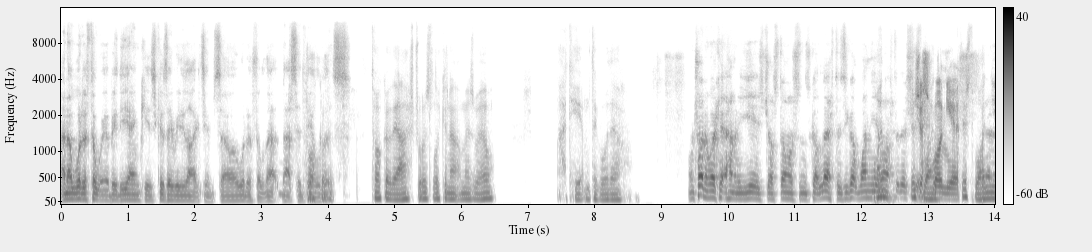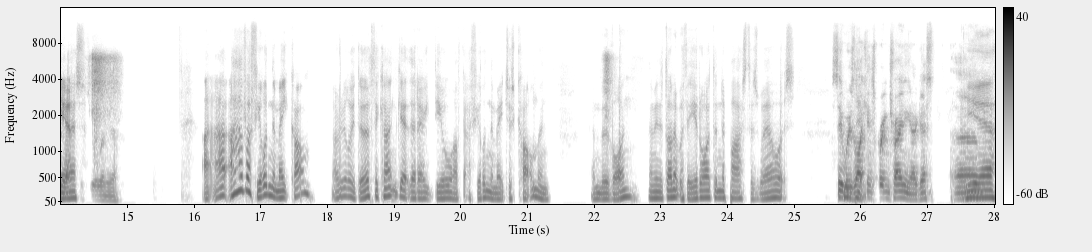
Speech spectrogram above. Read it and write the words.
and I would have thought it would be the Yankees because they really liked him. So I would have thought that that's a talk deal. Of, that's talk of the Astros looking at him as well. I'd hate him to go there. I'm trying to work out how many years Josh Donaldson's got left. Has he got one year one, after this? Just year? one year. Just one, yeah. yes. One year. I, I have a feeling they might cut him. I really do. If they can't get the right deal, I've got a feeling they might just cut him and, and move on. I mean, they've done it with A-Rod in the past as well. It's see what he's like in spring training, I guess. Um, yeah.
